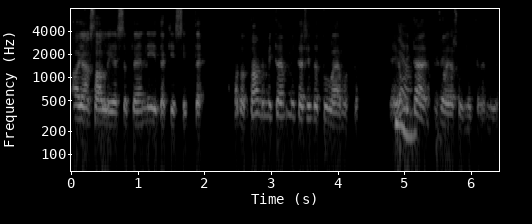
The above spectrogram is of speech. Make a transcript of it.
ajan salliessa teen niitäkin sitten katsotaan mitä, mitä siitä tulee, mutta ei Joo. ole mitään isoja suunnitelmia.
